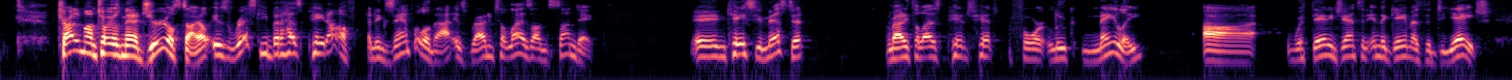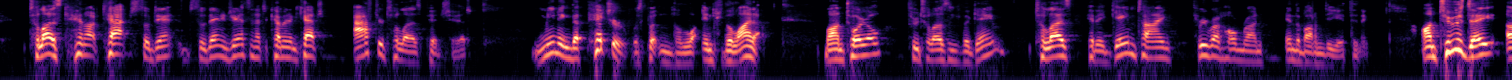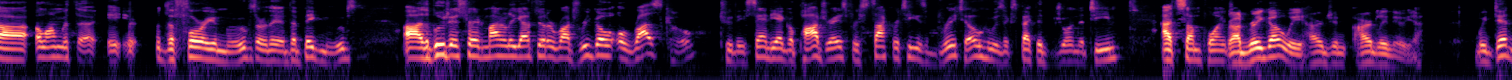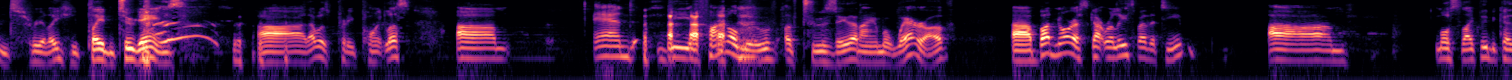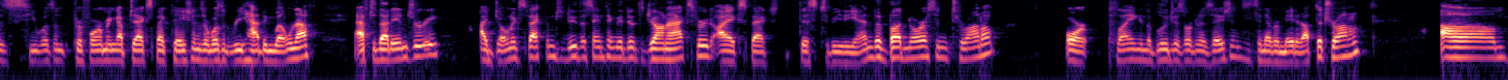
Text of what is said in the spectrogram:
Charlie Montoyo's managerial style is risky, but has paid off. An example of that is Rowdy Tellez on Sunday. In case you missed it, Rowdy Tellez pinch hit for Luke Maile uh, with Danny Jansen in the game as the DH. Tellez cannot catch, so Dan- so Danny Jansen had to come in and catch after Tellez pitch hit, meaning the pitcher was put in the, into the lineup. Montoyo threw Tellez into the game. Tellez hit a game tying three run home run in the bottom of the eighth inning. On Tuesday, uh, along with the the flurry of moves or the, the big moves, uh, the Blue Jays traded minor league outfielder Rodrigo Orozco to the San Diego Padres for Socrates Brito, who is expected to join the team at some point. Rodrigo, we hardly, hardly knew you. We didn't really. He played in two games. uh, that was pretty pointless. Um, and the final move of Tuesday that I am aware of, uh, Bud Norris got released by the team. Um, most likely because he wasn't performing up to expectations or wasn't rehabbing well enough after that injury. I don't expect them to do the same thing they did with John Axford. I expect this to be the end of Bud Norris in Toronto or playing in the Blue Jays organization since he never made it up to Toronto. Um,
